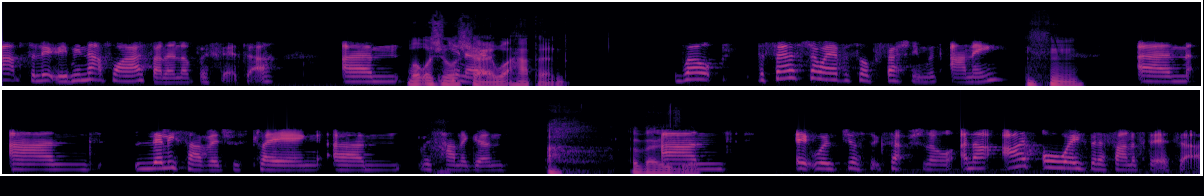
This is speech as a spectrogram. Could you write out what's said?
Absolutely. I mean, that's why I fell in love with theatre. Um, what was your you know, show? What happened? Well, the first show I ever saw professionally was Annie, mm-hmm. um, and Lily Savage was playing um, Miss Hannigan. Oh, amazing. And it was just exceptional. And I, have always been a fan of theatre,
